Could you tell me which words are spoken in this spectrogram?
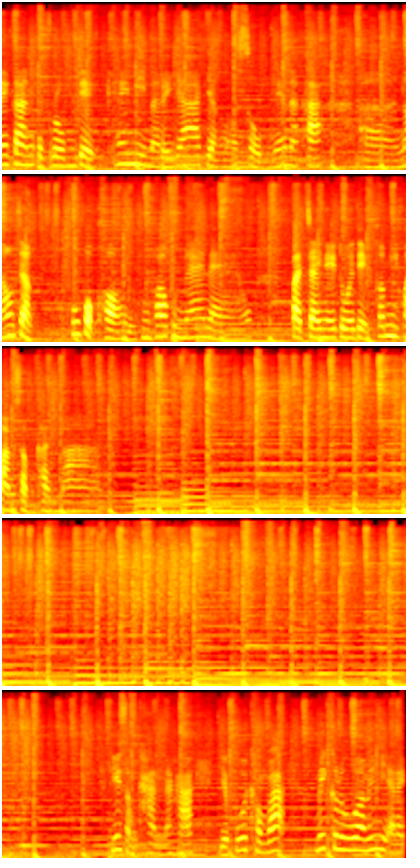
ในการอบรมเด็กให้มีมารยาทอย่างเหมาะสมเนี่ยนะคะอนอกจากผู้ปกครองหรือคุณพ่อคุณแม่แล้ว ปัจจัยในตัวเด็กก็มีความสำคัญมากที่สำคัญนะคะ อย่าพูดคำว่าไม่กลัวไม่มีอะไร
